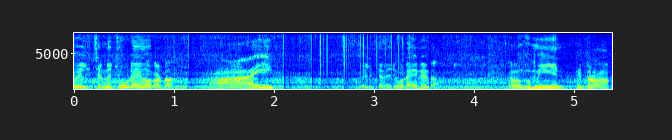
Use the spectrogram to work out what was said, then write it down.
വെളിച്ചെണ്ണ ചൂടായി നോക്കട്ടാ. ആയി. വെളിച്ചെണ്ണ ചൂടായി കേട്ടാ നമുക്ക് മീൻ ഇട്ടോളാം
